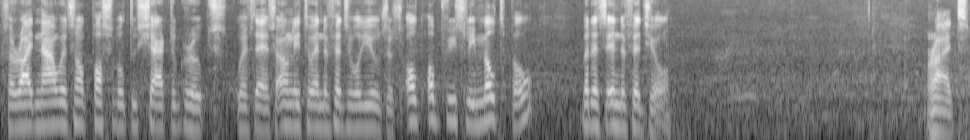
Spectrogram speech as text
So right now it's not possible to share to groups with this, only to individual users. Obviously multiple, but it's individual. Right.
